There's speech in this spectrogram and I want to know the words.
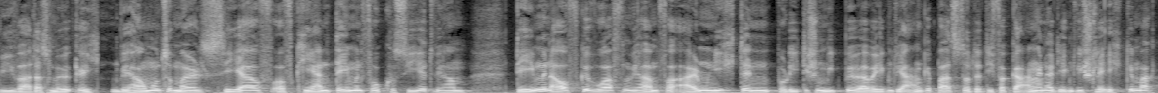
Wie war das möglich? Wir haben uns einmal sehr auf, auf Kernthemen fokussiert. Wir haben Themen aufgeworfen. Wir haben vor allem nicht den politischen Mitbewerber irgendwie angepasst oder die Vergangenheit irgendwie schlecht gemacht,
